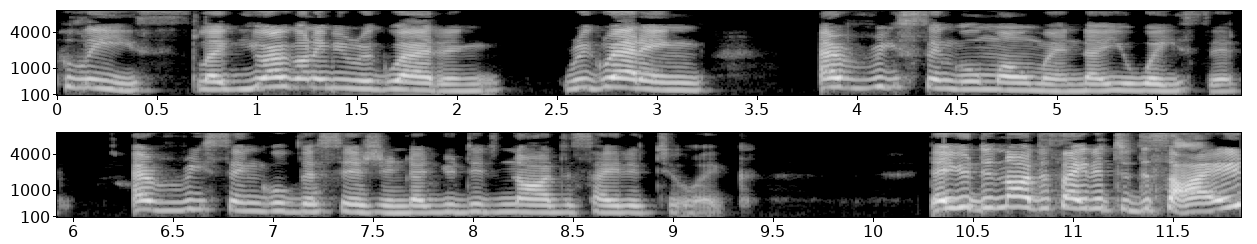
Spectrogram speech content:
Please, like you are gonna be regretting, regretting every single moment that you wasted, every single decision that you did not decided to like, that you did not decided to decide.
